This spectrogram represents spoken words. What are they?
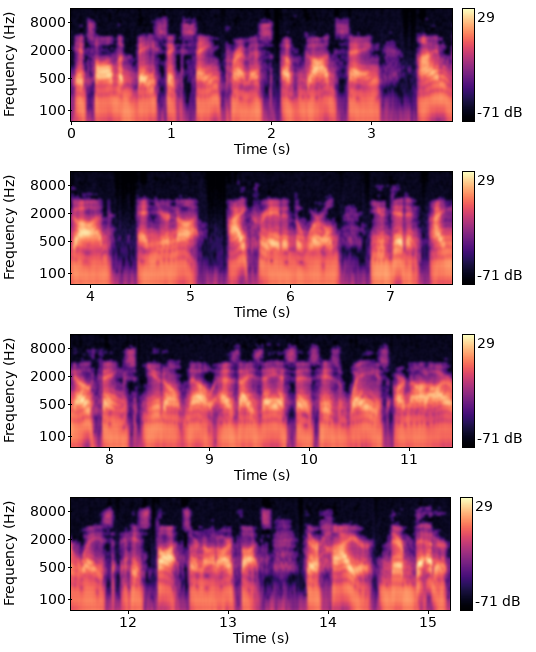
it's all the basic same premise of God saying, I'm God, and you're not. I created the world, you didn't. I know things you don't know. As Isaiah says, His ways are not our ways. His thoughts are not our thoughts. They're higher. They're better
